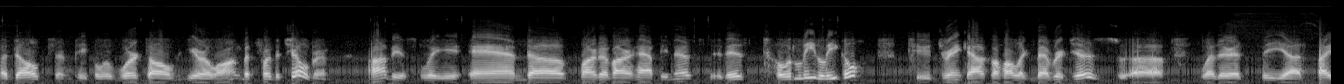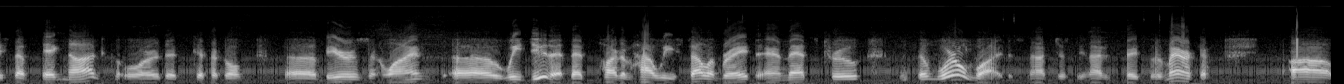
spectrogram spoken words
adults and people who've worked all year long, but for the children, obviously. And uh, part of our happiness, it is totally legal to drink alcoholic beverages, uh, whether it's the uh, spiced up eggnog or the typical uh, beers and wines. Uh, we do that. That's part of how we celebrate, and that's true worldwide. It's not just the United States of America. Uh,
